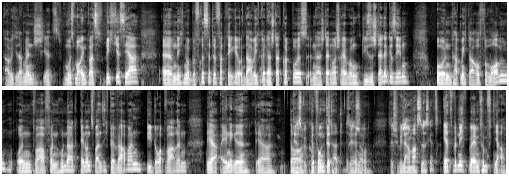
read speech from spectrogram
da habe ich gesagt, Mensch, jetzt muss mal irgendwas Richtiges her. Ähm, nicht nur befristete Verträge. Und da habe ich bei der Stadt Cottbus in der Stellenausschreibung diese Stelle gesehen und habe mich darauf beworben und war von 121 Bewerbern, die dort waren, der einige, der da Der gepunktet hat. Sehr genau. schön. Sehr schön. Wie lange machst du das jetzt? Jetzt bin ich beim fünften Jahr.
